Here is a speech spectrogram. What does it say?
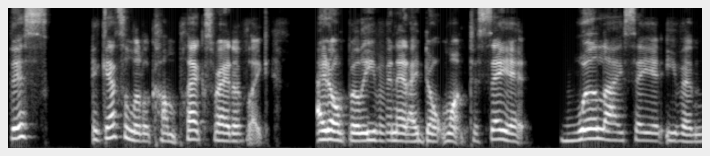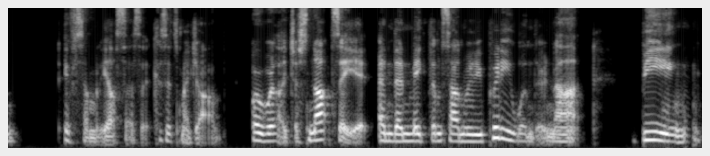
this it gets a little complex right? Of like I don't believe in it. I don't want to say it. Will I say it even if somebody else says it because it's my job? Or will I just not say it and then make them sound really pretty when they're not being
